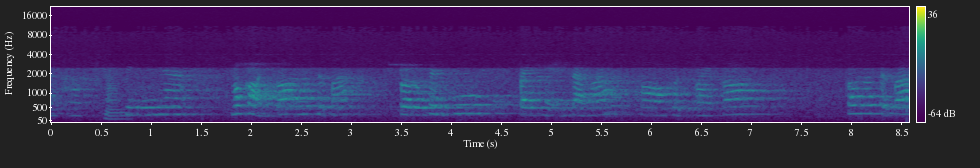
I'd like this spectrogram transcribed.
นะคะทีนี้เนี่ยเมื่อก่อนก็รู้สึกว่าตัวรู้เป็นผู้ไปเห็นแต่ว่าพอฝึกไปก็ก็รู้สึกว่า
